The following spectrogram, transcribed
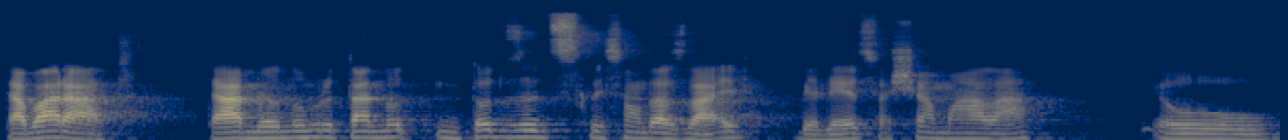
tá barato, tá? Meu número tá no, em todas as descrições das lives, beleza? Só chamar lá. Eu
